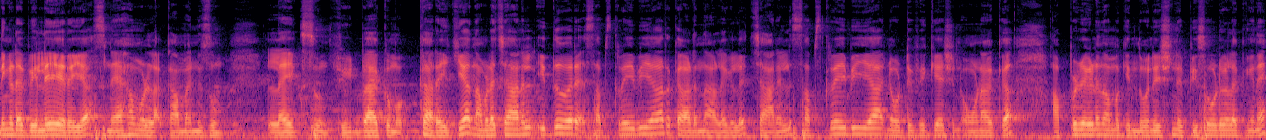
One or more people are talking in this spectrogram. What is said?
നിങ്ങളുടെ വിലയേറിയ സ്നേഹമുള്ള കമൻസും ലൈക്സും ഫീഡ്ബാക്കും ഒക്കെ അറിയിക്കുക. നമ്മുടെ ചാനൽ ഇതുവരെ സബ്സ്ക്രൈബ് ചെയ്യാതെ കാണുന്ന ആളുകൾ ചാനൽ സബ്സ്ക്രൈബ് ചെയ്യുക നോട്ടിഫിക്കേഷൻ ഓൺ ആക്കുക. അപ്പോഴാണ് നമുക്ക് ഇന്തോനേഷ്യൻ എപ്പിസോഡുകളൊക്കെ ഇങ്ങനെ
